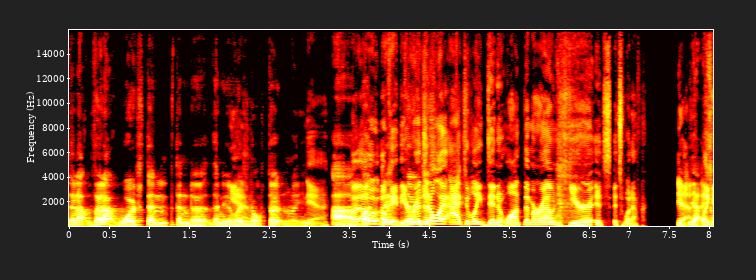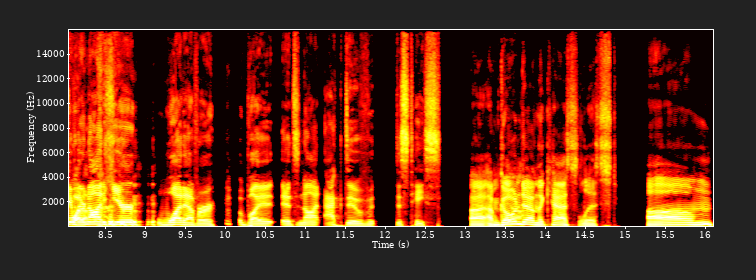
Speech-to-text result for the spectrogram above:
They're not they're not worse than than the than the Yeah. original certainly. Yeah. Uh, but okay, they- the original, just- I actively didn't want them around. Here, it's it's whatever. Yeah. yeah, Like it's if they're not here, whatever. But it's not active distaste. Uh, I'm going Yeah. down the cast list. Um.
